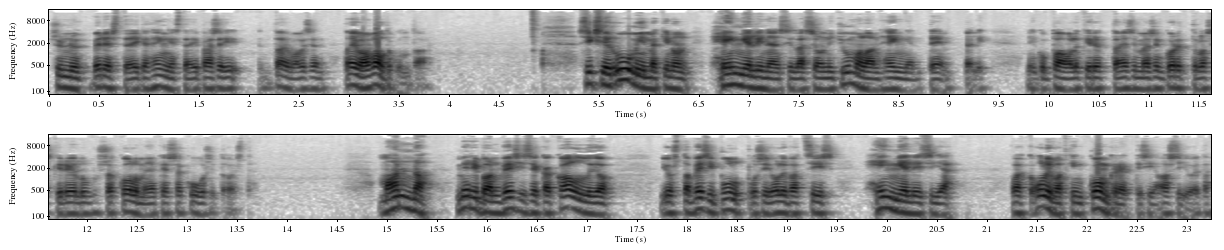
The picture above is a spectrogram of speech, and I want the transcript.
synny vedestä eikä hengestä, ei pääse taivaallisen taivaan valtakuntaan. Siksi ruumiimmekin on hengellinen, sillä se on Jumalan hengen temppeli, niin kuin Paavali kirjoittaa ensimmäisen korittilaskirjan luvussa 3 ja kesä 16. Manna Meriban vesi sekä kallio, josta vesi pulppusi, olivat siis hengellisiä, vaikka olivatkin konkreettisia asioita,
